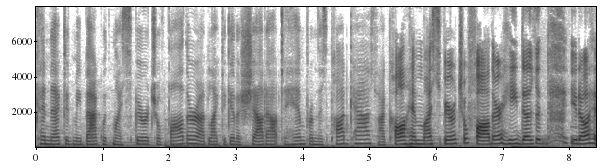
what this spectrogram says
connected me back with my spiritual father. I'd like to give a shout out to him from this podcast. I call him my spiritual father. He doesn't you know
